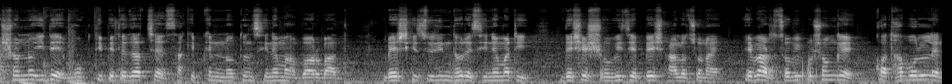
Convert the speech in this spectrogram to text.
আসন্ন ঈদে মুক্তি পেতে যাচ্ছে সাকিব খানের নতুন সিনেমা বরবাদ। বেশ কিছুদিন ধরে সিনেমাটি দেশের ছবিজে বেশ আলোচনায়। এবার ছবি প্রসঙ্গে কথা বললেন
